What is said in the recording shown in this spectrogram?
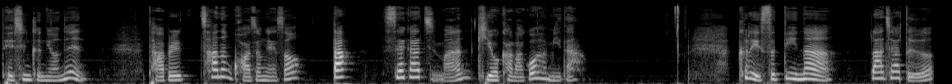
대신 그녀는 답을 찾는 과정에서 딱 세 가지만 기억하라고 합니다. 크리스티나 라자드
